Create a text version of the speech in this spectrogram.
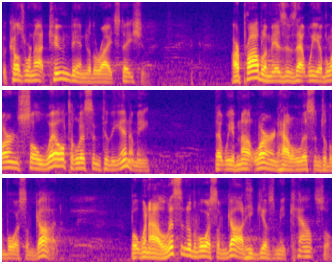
because we're not tuned in to the right station. Our problem is, is that we have learned so well to listen to the enemy that we have not learned how to listen to the voice of God. But when I listen to the voice of God, He gives me counsel.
